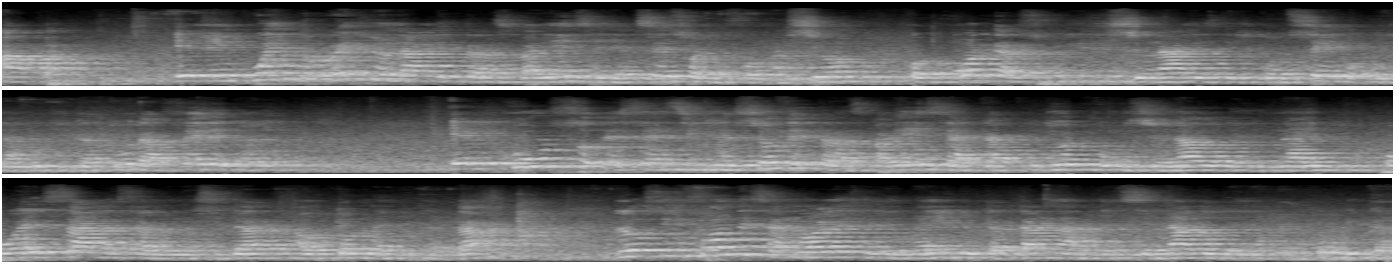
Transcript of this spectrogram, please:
APA, el encuentro regional de transparencia y acceso a la información con órganos jurisdiccionales del Consejo de la Judicatura Federal, el curso de sensibilización de transparencia que acudió el comisionado del INAI, Joel Salas, a la Universidad Autónoma de Yucatán, Los informes anuales del INAI Yucatán ante el Senado de la República,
